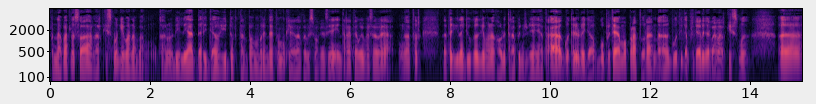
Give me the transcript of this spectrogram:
pendapat lu soal anarkisme gimana bang? Kalau dilihat dari jauh hidup tanpa pemerintah itu mungkin enak tapi semakin sini internet yang bebas sampai ngatur. Ternyata gila juga gimana kalau diterapin di dunia nyata. Ah gue tadi udah jawab gue percaya sama peraturan. Ah, gue tidak percaya dengan anarkisme. Eh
